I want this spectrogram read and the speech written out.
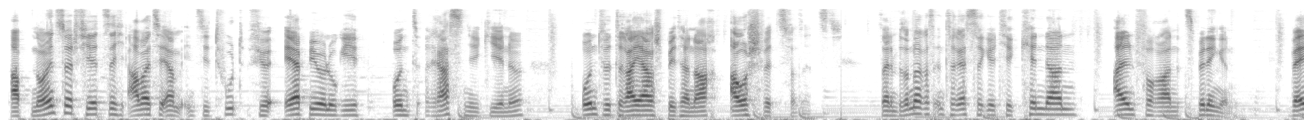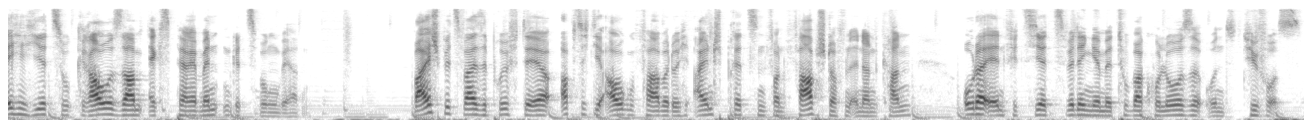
Ab 1940 arbeitete er am Institut für Erdbiologie und Rassenhygiene und wird drei Jahre später nach Auschwitz versetzt. Sein besonderes Interesse gilt hier Kindern, allen voran Zwillingen, welche hier zu grausamen Experimenten gezwungen werden. Beispielsweise prüfte er, ob sich die Augenfarbe durch Einspritzen von Farbstoffen ändern kann oder er infiziert Zwillinge mit Tuberkulose und Typhus.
